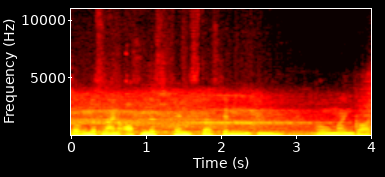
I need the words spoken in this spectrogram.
So, wir müssen ein offenes Fenster finden. Oh mein Gott.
